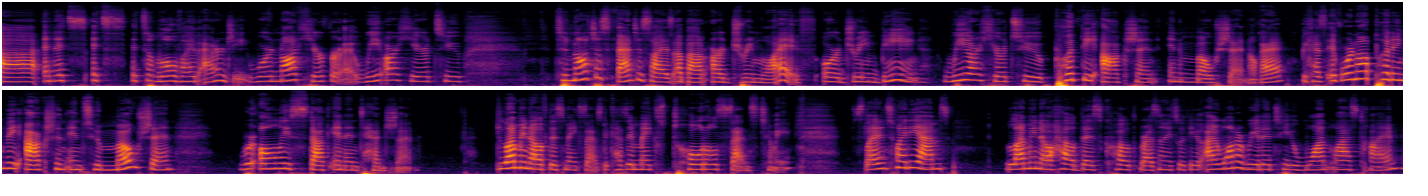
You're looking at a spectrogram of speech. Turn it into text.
uh, and it's it's it's a low vibe energy. We're not here for it. We are here to to not just fantasize about our dream life or dream being. We are here to put the action in motion. Okay, because if we're not putting the action into motion, we're only stuck in intention let me know if this makes sense because it makes total sense to me. Slide into my DMs. Let me know how this quote resonates with you. I want to read it to you one last time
